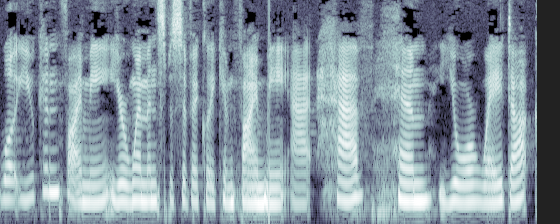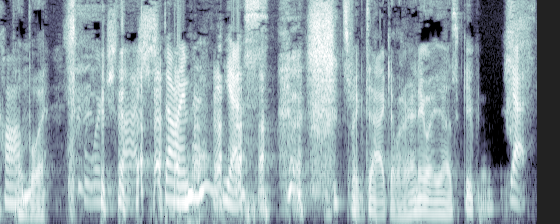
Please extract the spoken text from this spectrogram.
Well, you can find me, your women specifically can find me at havehimyourway.com. Oh boy. Forward slash diamond. Yes. Spectacular. Anyway, yes, keep it. Yes.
